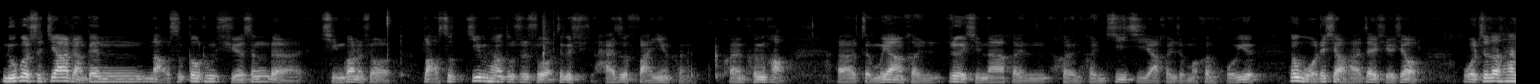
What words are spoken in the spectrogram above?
如果是家长跟老师沟通学生的情况的时候，老师基本上都是说这个孩子反应很很很好。呃，怎么样很热情啊，很很很积极啊，很什么很活跃。那我的小孩在学校，我知道他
